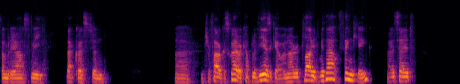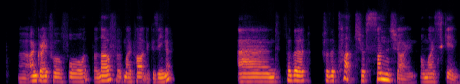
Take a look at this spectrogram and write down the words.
Somebody asked me that question uh, in Trafalgar Square a couple of years ago, and I replied without thinking. I said, uh, I'm grateful for the love of my partner, Gazina and for the, for the touch of sunshine on my skin,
